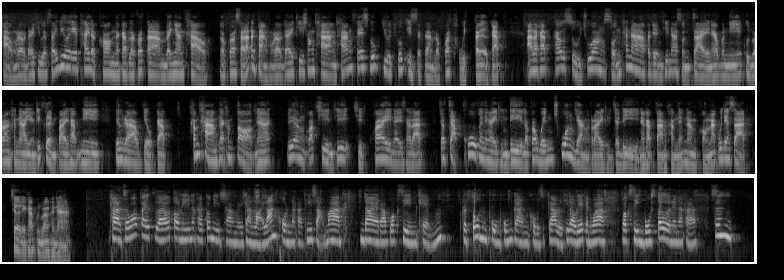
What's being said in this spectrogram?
ข่าวของเราได้ที่เว็บไซต์ voa thai com นะครับแล้วก็ตามรายงานข่าว แล้วก็สาระต่างๆ ของเราได้ที่ช่องทางทั้ง Facebook YouTube Instagram แล้วก็ Twitter ครับเอาละครับเข้าสู่ช่วงสนทนาประเด็นที่น่าสนใจนะครับ วันนี้คุณวรังคณาอย่างที่เกริ่นไปครับ มีเรื่องราวเกี่ยวกับคำถามและคำตอบนะฮะ เรื่องวัคซีนที่ฉีดไข้ในสหรัฐ จะจับคู่กันยังไงถึงดี แล้วก็เว้นช่วงอย่างไรถึงจะดีนะครับ ตามคำแนะนำของนักวิทยาศาสตร์ เชิญเลยครับ คุณว่างคณาค่ะจะว่าไปแล้วตอนนี้นะคะก็มีชาวอเมริกันหลายล้านคนนะคะที่สามารถได้รับวัคซีนเข็มกระตุ้นภูมิคุ้มกันโควิด -19 หรือที่เราเรียกกันว่าวัคซีน booster เนี่ยนะคะ ซึ่ง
